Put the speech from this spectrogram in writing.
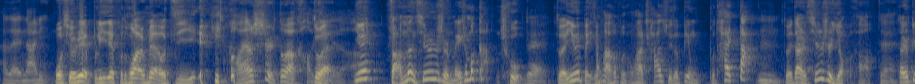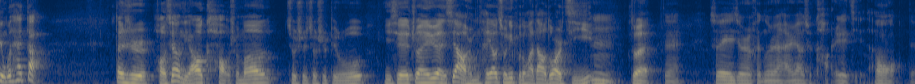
他在哪里？我确实也不理解普通话为什么要有级，好像是都要考级对的啊。，因为咱们其实是没什么感触，对对，因为北京话和普通话差距的并不太大，嗯对，但是其实是有的，对但是并不太大。但是好像你要考什么，就是就是比如一些专业院校什么，他要求你普通话达到多少级，嗯，对，对，所以就是很多人还是要去考这个级的。哦，对，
